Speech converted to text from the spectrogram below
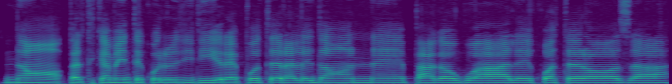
no, praticamente quello di dire potere alle donne, paga uguale, quote rosa,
